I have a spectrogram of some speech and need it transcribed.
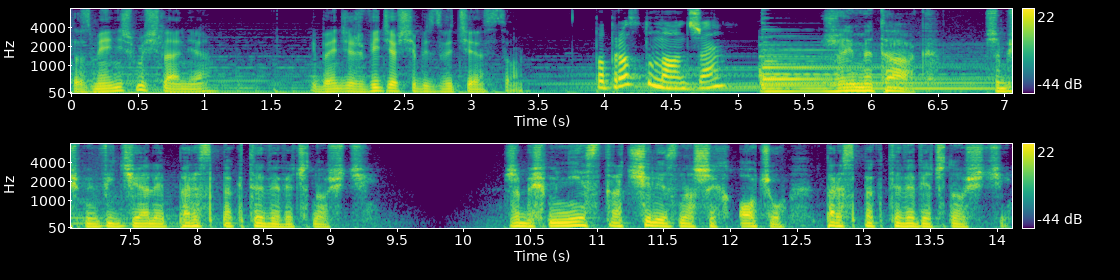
to zmienisz myślenie i będziesz widział siebie zwycięzcą. Po prostu mądrze, Żyjmy tak, żebyśmy widzieli perspektywy wieczności. Żebyśmy nie stracili z naszych oczu perspektywy wieczności,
